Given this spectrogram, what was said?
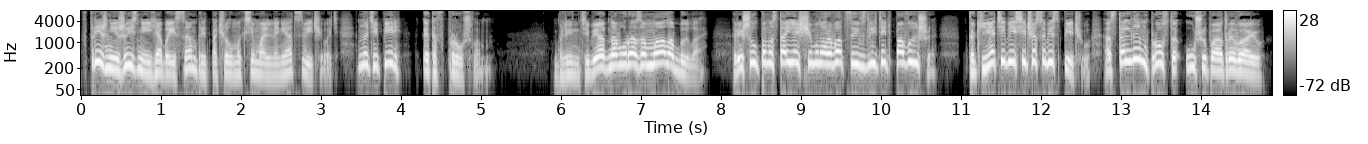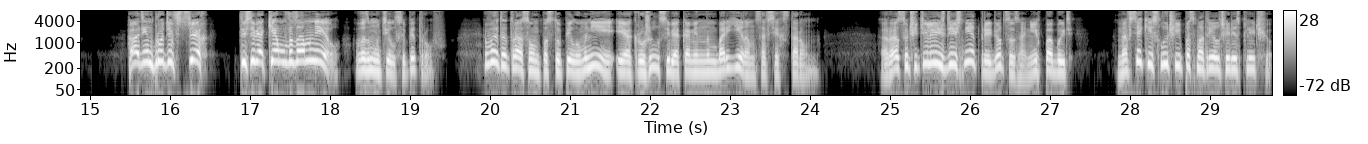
В прежней жизни я бы и сам предпочел максимально не отсвечивать, но теперь это в прошлом. «Блин, тебе одного раза мало было. Решил по-настоящему нарваться и взлететь повыше. Так я тебе сейчас обеспечу, остальным просто уши поотрываю». «Один против всех! Ты себя кем возомнил?» — возмутился Петров. В этот раз он поступил умнее и окружил себя каменным барьером со всех сторон. Раз учителей здесь нет, придется за них побыть. На всякий случай посмотрел через плечо.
